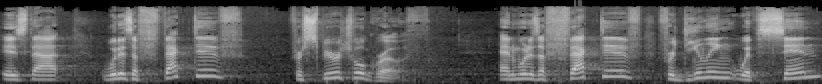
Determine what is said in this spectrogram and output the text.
is that what is effective for spiritual growth and what is effective for dealing with sin,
